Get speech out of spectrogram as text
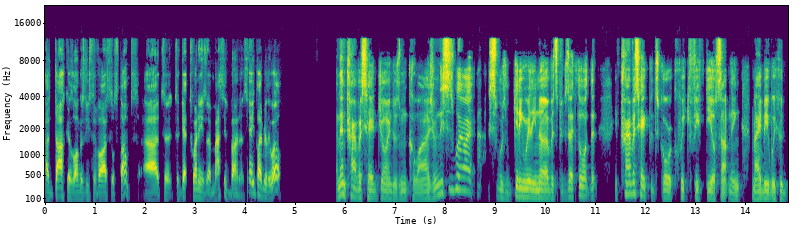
a duck as long as he survives till stumps. Uh, to, to get 20 is a massive bonus. Yeah, he played really well. And then Travis Head joined Usman Khawaja. And this is where I was getting really nervous because I thought that if Travis Head could score a quick 50 or something, maybe we could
